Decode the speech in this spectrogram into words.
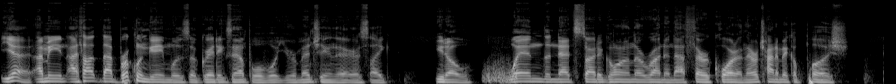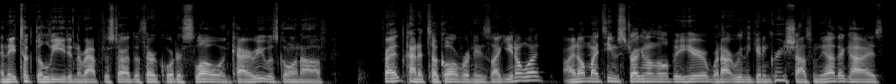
Yeah, I mean, I thought that Brooklyn game was a great example of what you were mentioning there. It's like, you know, when the Nets started going on their run in that third quarter and they were trying to make a push and they took the lead and the Raptors started the third quarter slow and Kyrie was going off. Fred kind of took over and he's like, you know what? I know my team's struggling a little bit here. We're not really getting great shots from the other guys.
